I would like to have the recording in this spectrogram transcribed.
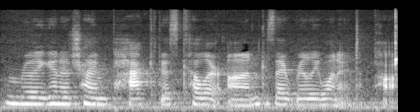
I'm really going to try and pack this color on because I really want it to pop.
